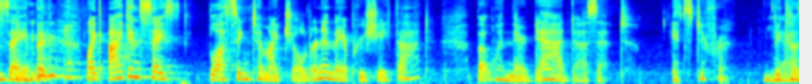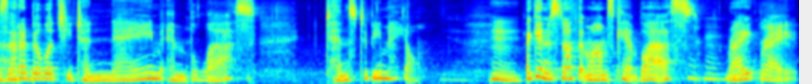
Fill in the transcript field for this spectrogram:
say it, but like, I can say blessing to my children and they appreciate that. But when their dad does it, it's different yeah. because that ability to name and bless tends to be male. Yeah. Hmm. Again, it's not that moms can't bless, mm-hmm. right? Right.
